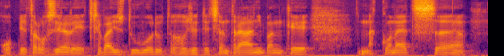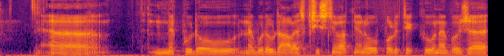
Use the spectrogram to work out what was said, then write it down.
opět rozjeli, třeba i z důvodu toho, že ty centrální banky nakonec eh, nepůjdou, nebudou dále zpřísňovat měnovou politiku, nebo že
